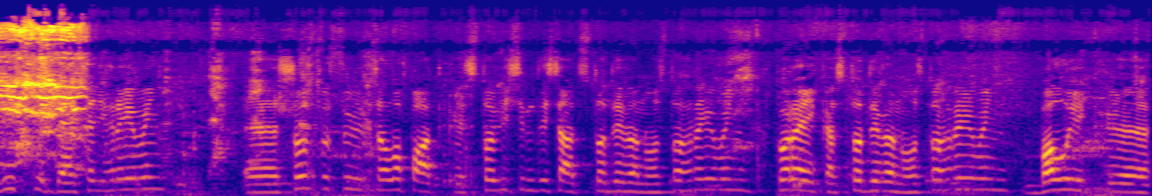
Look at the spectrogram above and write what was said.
210 гривень. Е, Що стосується лопатки, 180-190 гривень, корейка 190 гривень, балик е,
